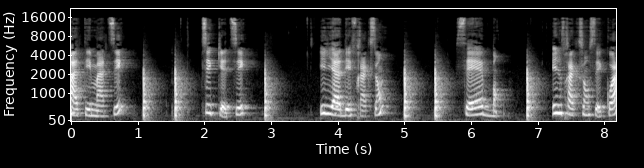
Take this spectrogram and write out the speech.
mathématiques, tic que tic, il y a des fractions. C'est bon. Une fraction, c'est quoi?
